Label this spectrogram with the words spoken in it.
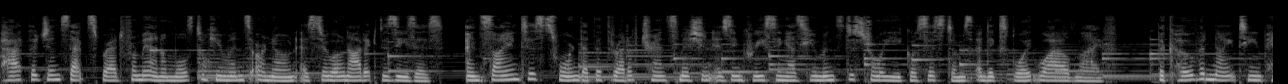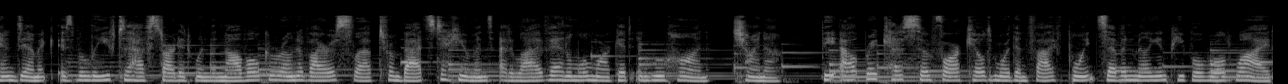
Pathogens that spread from animals to humans are known as zoonotic diseases, and scientists warn that the threat of transmission is increasing as humans destroy ecosystems and exploit wildlife. The COVID 19 pandemic is believed to have started when the novel coronavirus slept from bats to humans at a live animal market in Wuhan, China. The outbreak has so far killed more than 5.7 million people worldwide,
